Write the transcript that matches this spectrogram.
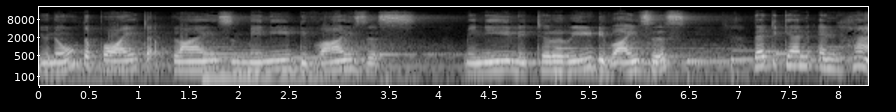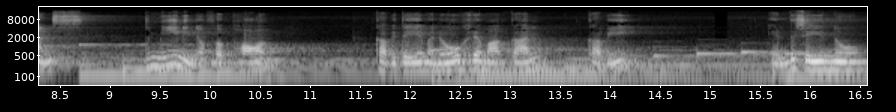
You know, the poet applies many devices, many literary devices that can enhance the meaning of a poem. കവിതയെ മനോഹരമാക്കാൻ കവി എന്ത് ചെയ്യുന്നു?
